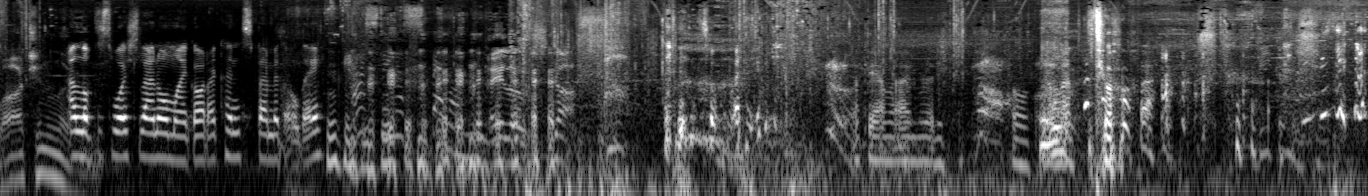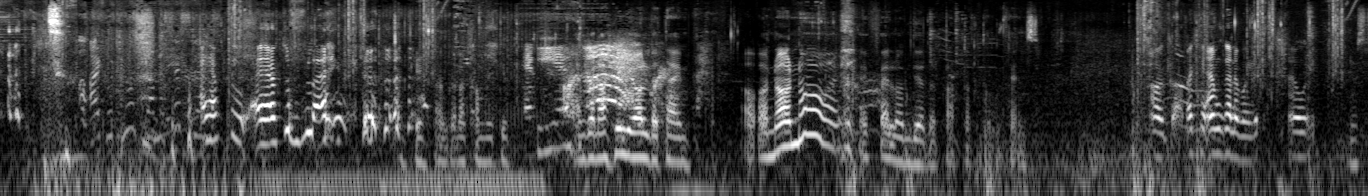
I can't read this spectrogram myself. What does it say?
Watch and I love this voice line. Oh my god, I can spam it all day. Payload stuff. so funny. Okay, I'm, I'm ready. Oh, man. I have to, I have to flank. okay, I'm gonna come with you. I'm gonna heal you all the time. Oh, oh, no, no! I, I fell on the other part of the fence. oh god. Okay, I'm gonna wait. I wait. Yes,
